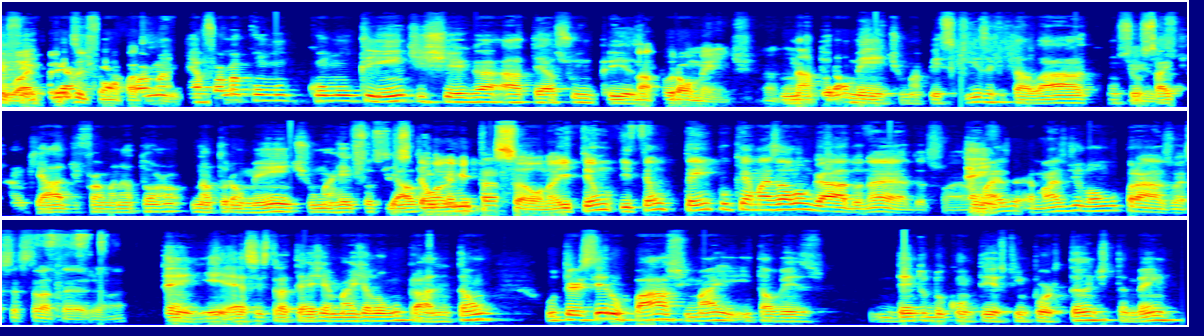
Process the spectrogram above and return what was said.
A empresa de forma, é a forma passiva. É a forma como, como o cliente chega até a sua empresa. Naturalmente. Uhum. Naturalmente. Uma pesquisa que está lá com o seu Isso. site ranqueado de forma natural, naturalmente, uma rede social. Isso tem uma limitação, né? E tem, um, e tem um tempo que é mais alongado, né, Ederson? É mais, é mais de longo prazo essa estratégia, né? Tem, e essa estratégia é mais de longo prazo. Então, o terceiro passo, e, mais, e talvez dentro do contexto importante também,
